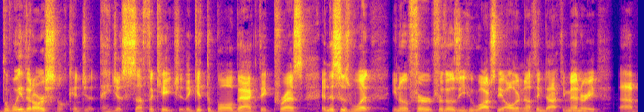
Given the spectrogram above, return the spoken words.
the way that Arsenal can just they just suffocate you. They get the ball back, they press, and this is what you know. For for those of you who watch the All or Nothing documentary, uh,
